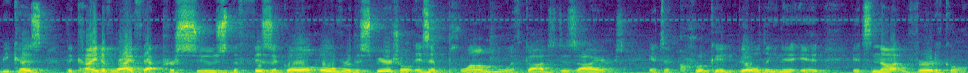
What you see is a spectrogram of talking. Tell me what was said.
Because the kind of life that pursues the physical over the spiritual isn't plumb with God's desires. It's a crooked building. It, it it's not vertical.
